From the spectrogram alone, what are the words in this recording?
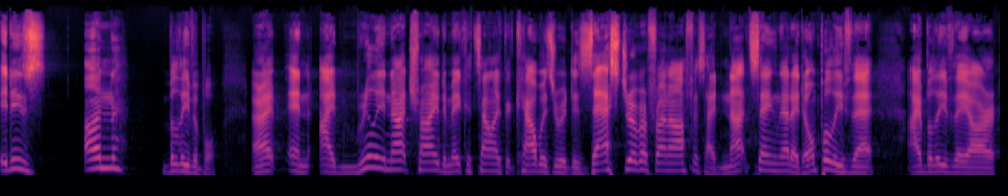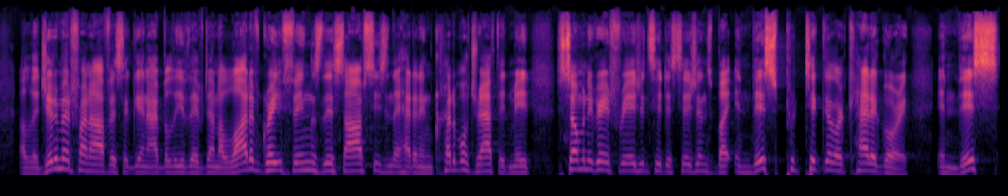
It is unbelievable. All right. And I'm really not trying to make it sound like the Cowboys are a disaster of a front office. I'm not saying that. I don't believe that. I believe they are a legitimate front office. Again, I believe they've done a lot of great things this offseason. They had an incredible draft. They'd made so many great free agency decisions. But in this particular category, in this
